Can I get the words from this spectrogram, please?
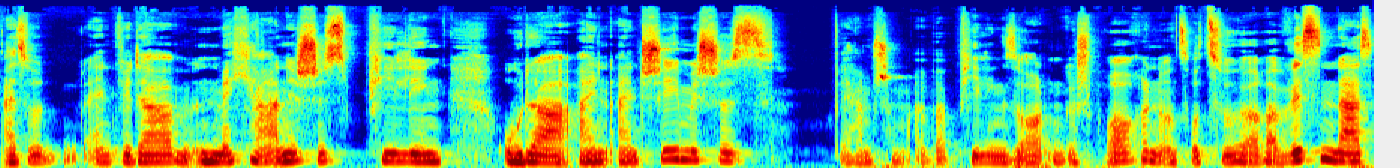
Also entweder ein mechanisches Peeling oder ein, ein chemisches wir haben schon mal über Peeling-Sorten gesprochen, unsere Zuhörer wissen das.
